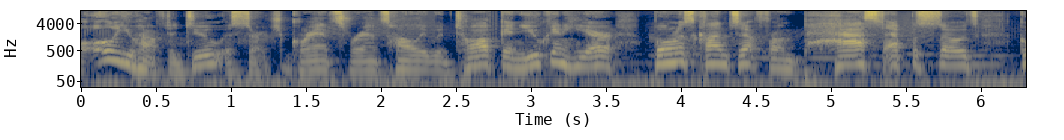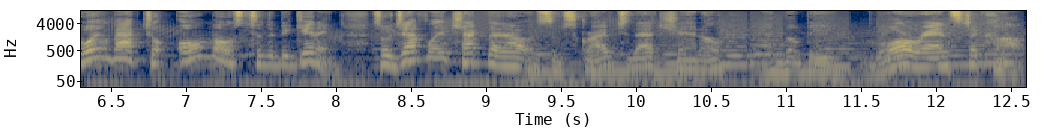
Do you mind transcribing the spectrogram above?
All you have to do is search Grants Rants Hollywood Talk, and you can hear bonus content from past episodes going back to almost to the beginning. So definitely check that out and subscribe to that channel, and there'll be more rants to come.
